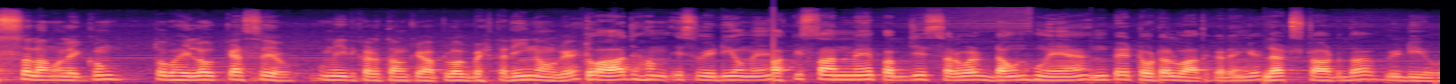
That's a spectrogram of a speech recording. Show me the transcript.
असलकुम तो भाई लोग, कैसे हो? उम्मीद करता हूँ कि आप लोग बेहतरीन होंगे। तो आज हम इस वीडियो में पाकिस्तान में पबजी सर्वर डाउन हुए हैं। उन पे टोटल बात करेंगे। लेट स्टार्ट द वीडियो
